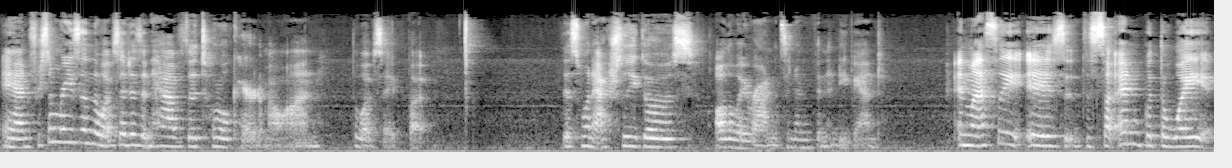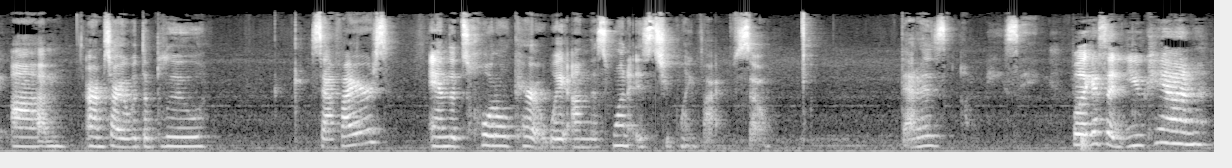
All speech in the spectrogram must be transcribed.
And for some reason, the website doesn't have the total carat amount on the website, but this one actually goes all the way around. It's an infinity band. And lastly is the Sutton with the white, um, or I'm sorry, with the blue sapphires. And the total carat weight on this one is 2.5. So that is amazing. But like I said, you can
